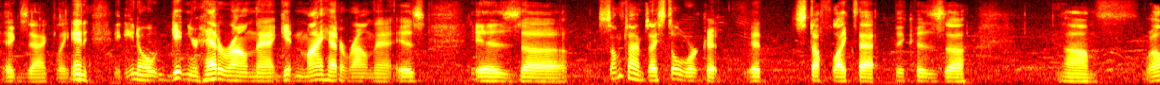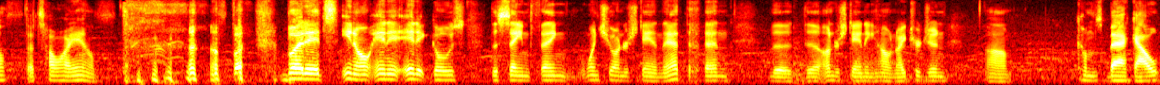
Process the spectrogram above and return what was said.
exactly. And you know, getting your head around that, getting my head around that is is uh, sometimes I still work at, at stuff like that because uh, um, well, that's how I am. but but it's you know, and it, it goes the same thing. Once you understand that, then the the understanding how nitrogen um, comes back out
